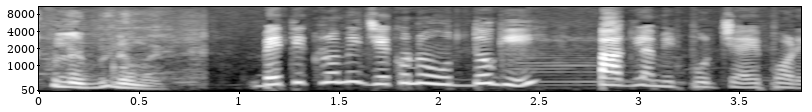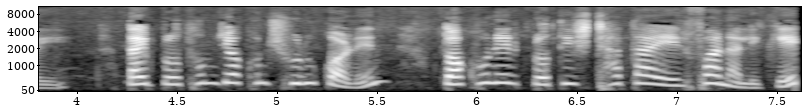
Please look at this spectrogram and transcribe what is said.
স্কুলের বিনিময়ে। ব্যতিক্রমী যে কোনো উদ্যোগই পাগলামির পর্যায়ে পড়ে। তাই প্রথম যখন শুরু করেন, তখন এর প্রতিষ্ঠাতা ইরফান আলীকে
